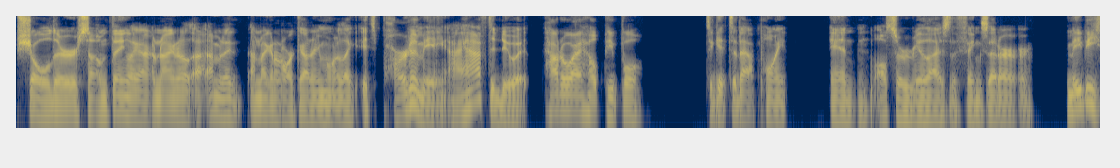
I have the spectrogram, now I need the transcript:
shoulder or something like i'm not gonna i'm gonna i'm not gonna work out anymore like it's part of me i have to do it. How do i help people to get to that point and also realize the things that are maybe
